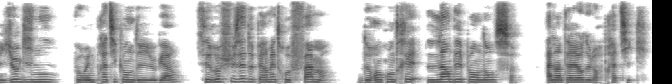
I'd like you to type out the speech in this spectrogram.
yogini pour une pratiquante de yoga, c'est refuser de permettre aux femmes de rencontrer l'indépendance à l'intérieur de leur pratique.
